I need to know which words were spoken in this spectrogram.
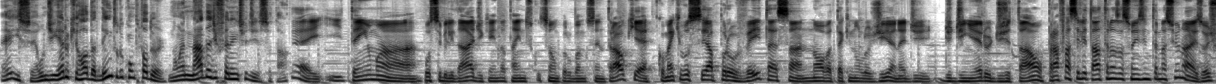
É isso, é um dinheiro que roda dentro do computador. Não é nada diferente disso, tá? É, e tem uma possibilidade que ainda tá em discussão pelo Banco Central, que é como é que você aproveita essa nova tecnologia, né, de, de dinheiro digital para para facilitar transações internacionais. Hoje,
